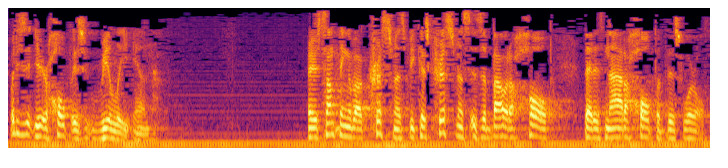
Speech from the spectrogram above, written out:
What is it your hope is really in? There's something about Christmas because Christmas is about a hope that is not a hope of this world.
